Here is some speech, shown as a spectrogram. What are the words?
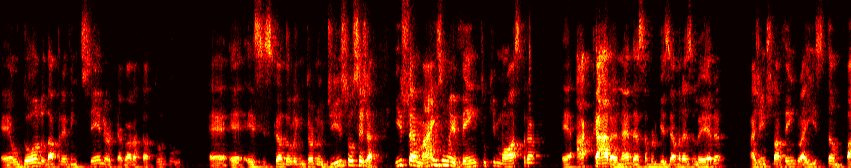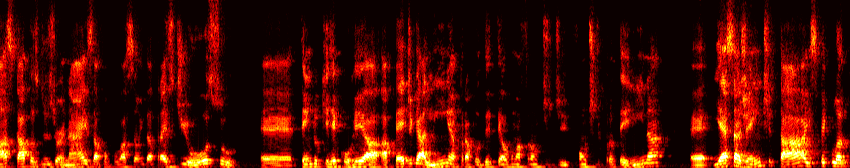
é, o dono da Prevent Senior, que agora está todo é, é, esse escândalo em torno disso. Ou seja, isso é mais um evento que mostra é, a cara né, dessa burguesia brasileira. A gente está vendo aí estampar as capas dos jornais, a população indo atrás de osso, é, tendo que recorrer a, a pé de galinha para poder ter alguma fonte de, fonte de proteína. É, e essa gente está especulando.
